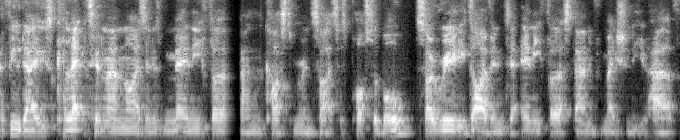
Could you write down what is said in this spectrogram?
a few days collecting and analyzing as many first-hand customer insights as possible. So really dive into any first-hand information that you have,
